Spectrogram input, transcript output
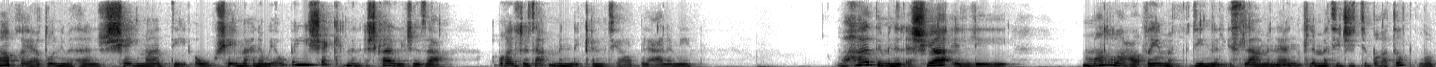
ما أبغى يعطوني مثلا شيء مادي أو شيء معنوي أو أي شكل من أشكال الجزاء. أبغى الجزاء منك أنت يا رب العالمين. وهذه من الأشياء اللي مرة عظيمة في ديننا الإسلام إن أنت لما تيجي تبغى تطلب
